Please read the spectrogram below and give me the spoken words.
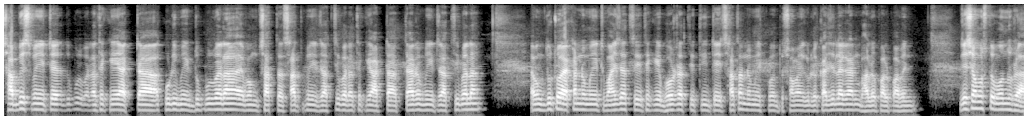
ছাব্বিশ মিনিট দুপুরবেলা থেকে একটা কুড়ি মিনিট দুপুরবেলা এবং সাতটা সাত মিনিট রাত্রিবেলা থেকে আটটা তেরো মিনিট রাত্রিবেলা এবং দুটো একান্ন মিনিট মাঝরাত্রি থেকে ভোররাত্রি তিনটে সাতান্ন মিনিট পর্যন্ত সময়গুলো কাজে লাগান, ভালো ফল পাবেন। যে সমস্ত বন্ধুরা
